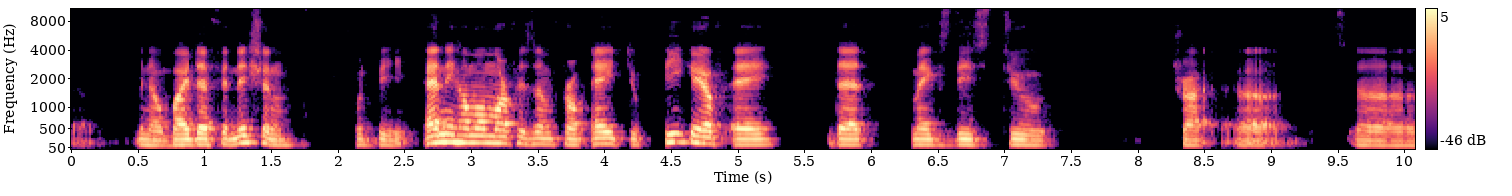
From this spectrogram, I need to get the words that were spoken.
uh, you know, by definition, would be any homomorphism from A to PK of A that makes these two uh, uh,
